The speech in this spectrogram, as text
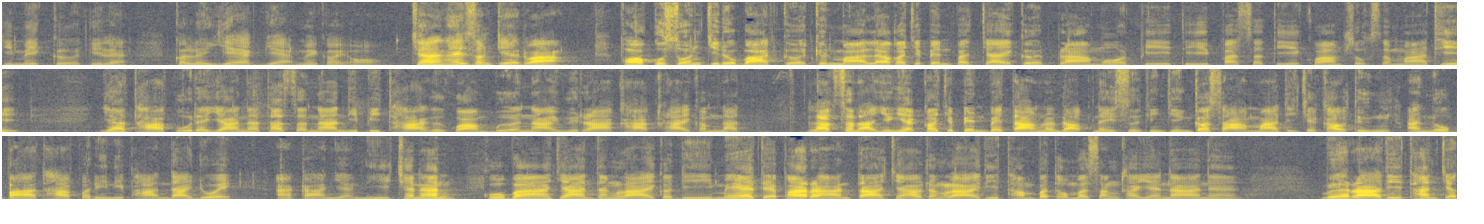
ที่ไม่เกิดนี่แหละ ก็เลยแยกแยะไม่ค่อยออก ฉะนั้นให้สังเกตว่า พอกุศลจิตุบาทเกิดขึ้นมา แล้วก็จะเป็นปัจจัยเกิดปลาโมดปีติปัสสติความสุขสมาธิยะถาภูตยานทัศนานิพิทาคือความเบื่อหน่ายวิราคะคลายกำหนัด ลักษณะอย่างเงี้ยก็จะเป็นไปตามลำดับในสุดจริง ๆ ก็สามารถที่จะเข้าถึงอนุปาทาปรินิพานได้ด้วยอาการอย่างนี้ ฉะนั้นครูบาอาจารย์ทั้งหลายก็ดี แม้แต่พระอรหันตาเจ้าทั้งหลายที่ทำปฐมสังขายนานะ เวลาที่ท่านจะ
